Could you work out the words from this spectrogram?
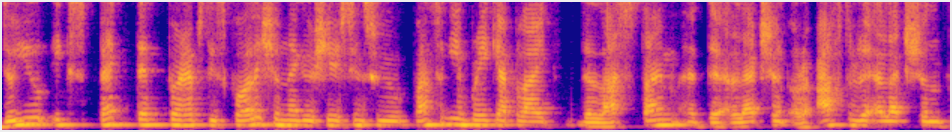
do you expect that perhaps these coalition negotiations will once again break up like the last time at the election or after the election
